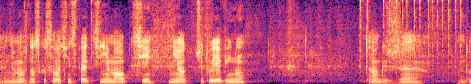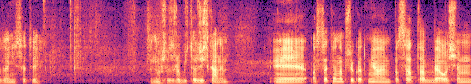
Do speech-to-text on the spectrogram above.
Nie można skasować inspekcji, nie ma opcji, nie odczytuje winu. Także tutaj niestety będę musiał zrobić to G-Scanem. Yy, ostatnio na przykład miałem Passata B8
